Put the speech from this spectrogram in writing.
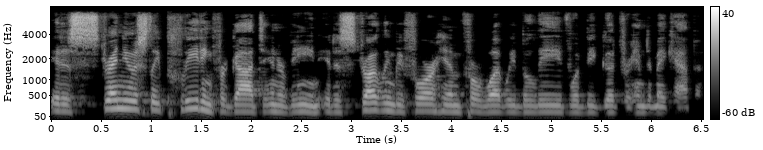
It is strenuously pleading for God to intervene. It is struggling before Him for what we believe would be good for Him to make happen.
